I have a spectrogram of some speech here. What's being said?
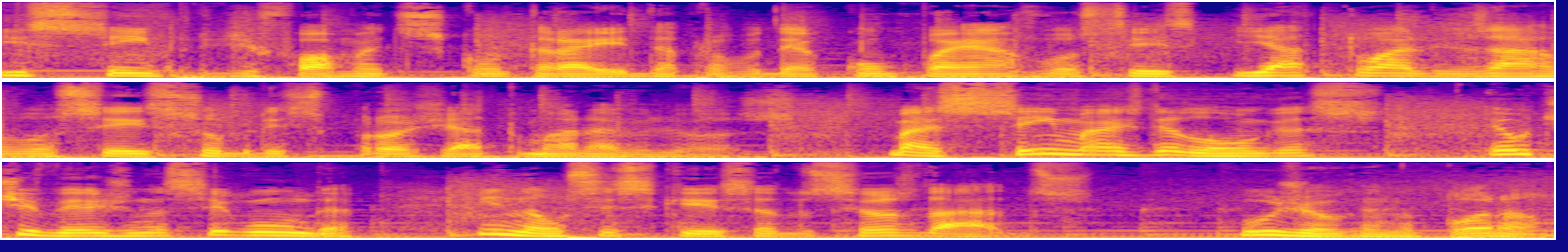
e sempre de forma descontraída para poder acompanhar vocês e atualizar vocês sobre esse projeto maravilhoso. Mas sem mais delongas, eu te vejo na segunda e não se esqueça dos seus dados. O jogo é no porão.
